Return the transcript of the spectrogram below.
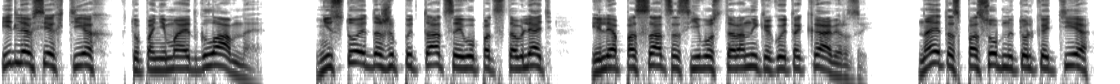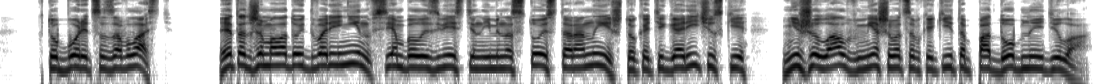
и для всех тех, кто понимает главное. Не стоит даже пытаться его подставлять или опасаться с его стороны какой-то каверзы. На это способны только те, кто борется за власть. Этот же молодой дворянин всем был известен именно с той стороны, что категорически не желал вмешиваться в какие-то подобные дела.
